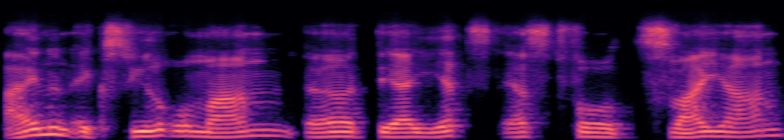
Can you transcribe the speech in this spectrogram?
einen Exilroman, äh, der jetzt erst vor zwei Jahren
